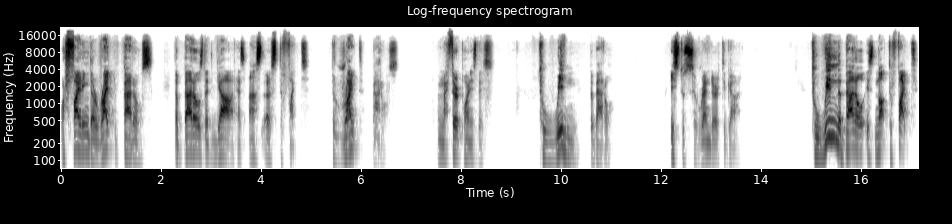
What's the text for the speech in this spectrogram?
we're fighting the right battles, the battles that God has asked us to fight, the right battles. And my third point is this to win the battle is to surrender to God. To win the battle is not to fight,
